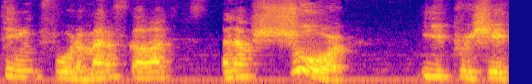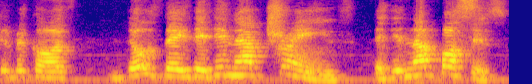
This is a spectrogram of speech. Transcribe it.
thing for the man of God. And I'm sure he appreciated because those days they didn't have trains, they didn't have buses,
